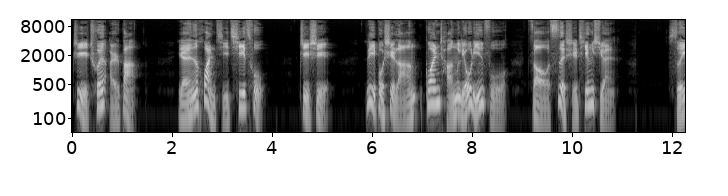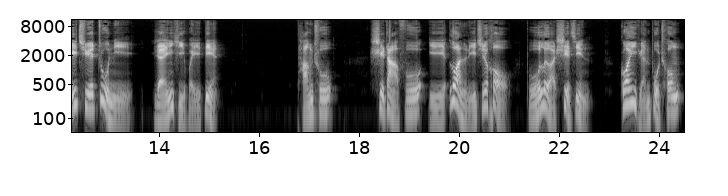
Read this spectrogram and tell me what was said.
至春而罢。人患疾七卒，致仕。吏部侍郎关城刘林甫走四时听选，随缺助拟，人以为变。唐初，士大夫以乱离之后，不乐事尽，官员不充，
